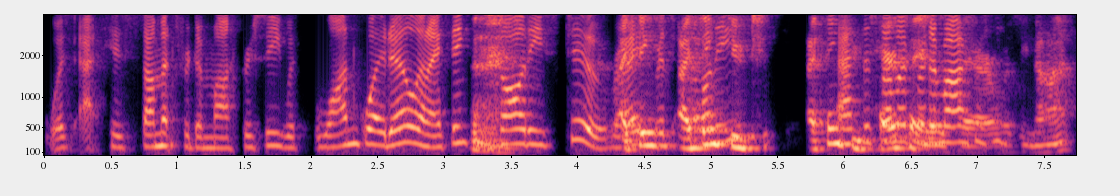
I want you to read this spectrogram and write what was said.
was at his summit for democracy with Juan Guaido and I think the Saudis too, right? I think I think you t- I think At the Summit for Duterte was Democracy? there, was he not?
